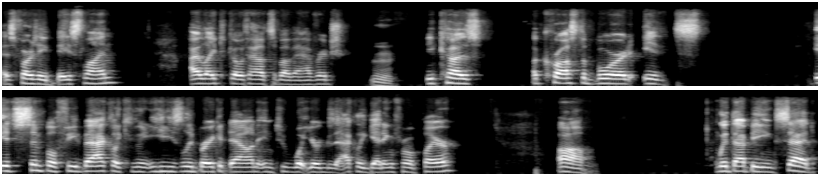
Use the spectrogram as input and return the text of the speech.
as far as a baseline, I like to go with outs above average mm. because across the board it's it's simple feedback. Like you can easily break it down into what you're exactly getting from a player. Um, with that being said,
